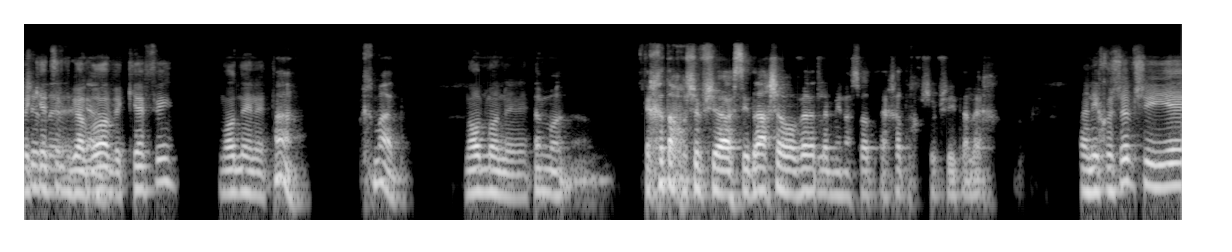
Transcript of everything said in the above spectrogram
בקצב גבוה כן. וכיפי, מאוד נהניתי. אה, נחמד. מאוד מאוד נהנית. איך אתה חושב שהסדרה עכשיו עוברת למינסות? איך אתה חושב שהיא תלך? אני חושב שיהיה...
